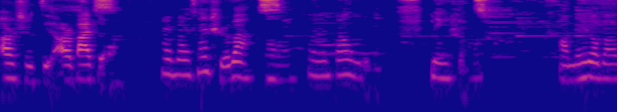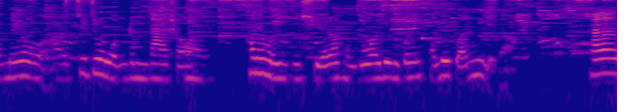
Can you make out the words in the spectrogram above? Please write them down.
二十几、二十八九，二八三十吧，嗯，二八八五的那个时候，啊，没有吧，没有啊，就就我们这么大的时候，嗯他那会儿已经学了很多，就是关于团队管理的。他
